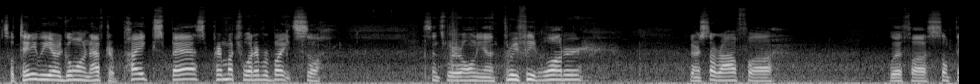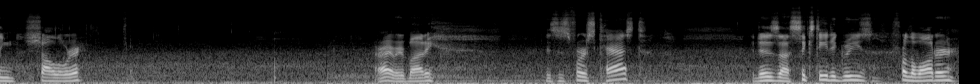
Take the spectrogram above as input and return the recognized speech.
So today we are going after pikes, bass, pretty much whatever bites. So since we're only on three feet water, we're gonna start off uh, with uh, something shallower. All right, everybody. This is first cast. It is uh, 60 degrees for the water,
